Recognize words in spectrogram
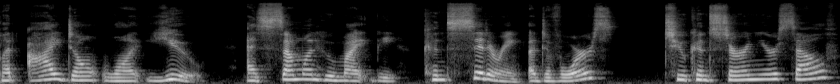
But I don't want you, as someone who might be considering a divorce, to concern yourself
